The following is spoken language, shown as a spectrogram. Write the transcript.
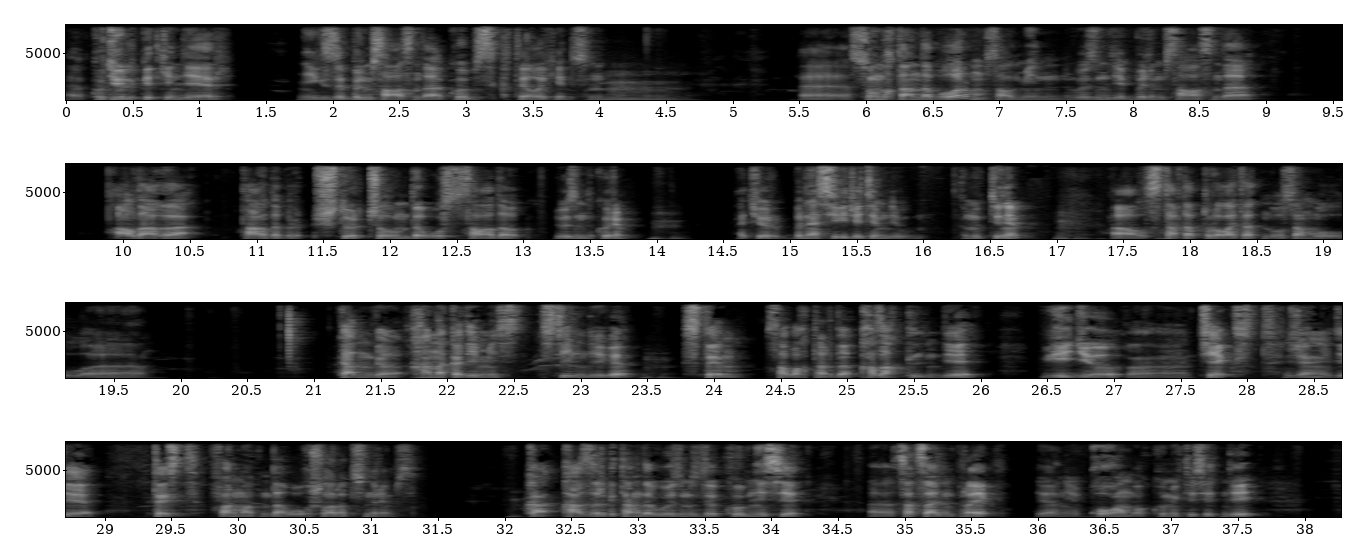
ә, көтеріліп кеткендер негізі білім саласында көбісі ктл екенін түсіндім. Ә, сондықтан да болар мысалы мен өзімде білім саласында алдағы тағы да бір үш төрт жылымды осы салада өзімді көремін. Әйтеуір бір нәрсеге жетемін деп үміттенемін. Ал стартап туралы айтатын болсам ол ә, кәдімгі хан академи стиліндегі стем сабақтарды қазақ тілінде видео ә, текст және де тест форматында оқушыларға түсіндіреміз. Қазіргі таңда өзімізді көбінесе ә, социальный проект яғни қоғамға көмектесетіндей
